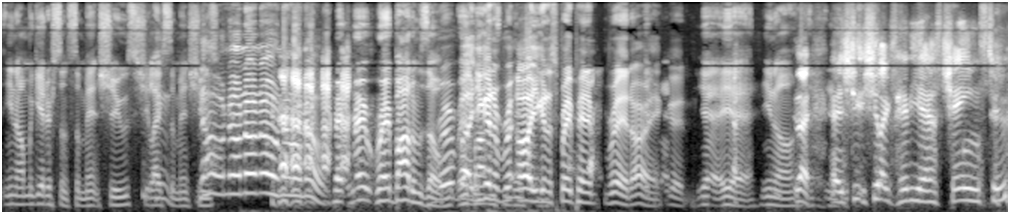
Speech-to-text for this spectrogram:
you know I'm gonna get her some cement shoes. She likes cement shoes. No, no, no, no, no, no. red, red, red bottoms though. Red- Red you're gonna bottoms oh, you're gonna spray paint it red. All right, good. Yeah, yeah. You know. Like, and she she likes heavy ass chains too.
